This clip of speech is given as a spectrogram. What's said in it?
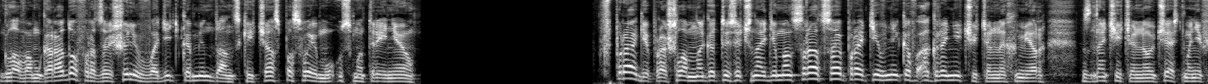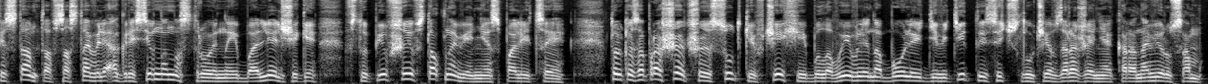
Главам городов разрешили вводить комендантский час по своему усмотрению. В Праге прошла многотысячная демонстрация противников ограничительных мер. Значительную часть манифестантов составили агрессивно настроенные болельщики, вступившие в столкновение с полицией. Только за прошедшие сутки в Чехии было выявлено более 9 тысяч случаев заражения коронавирусом.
